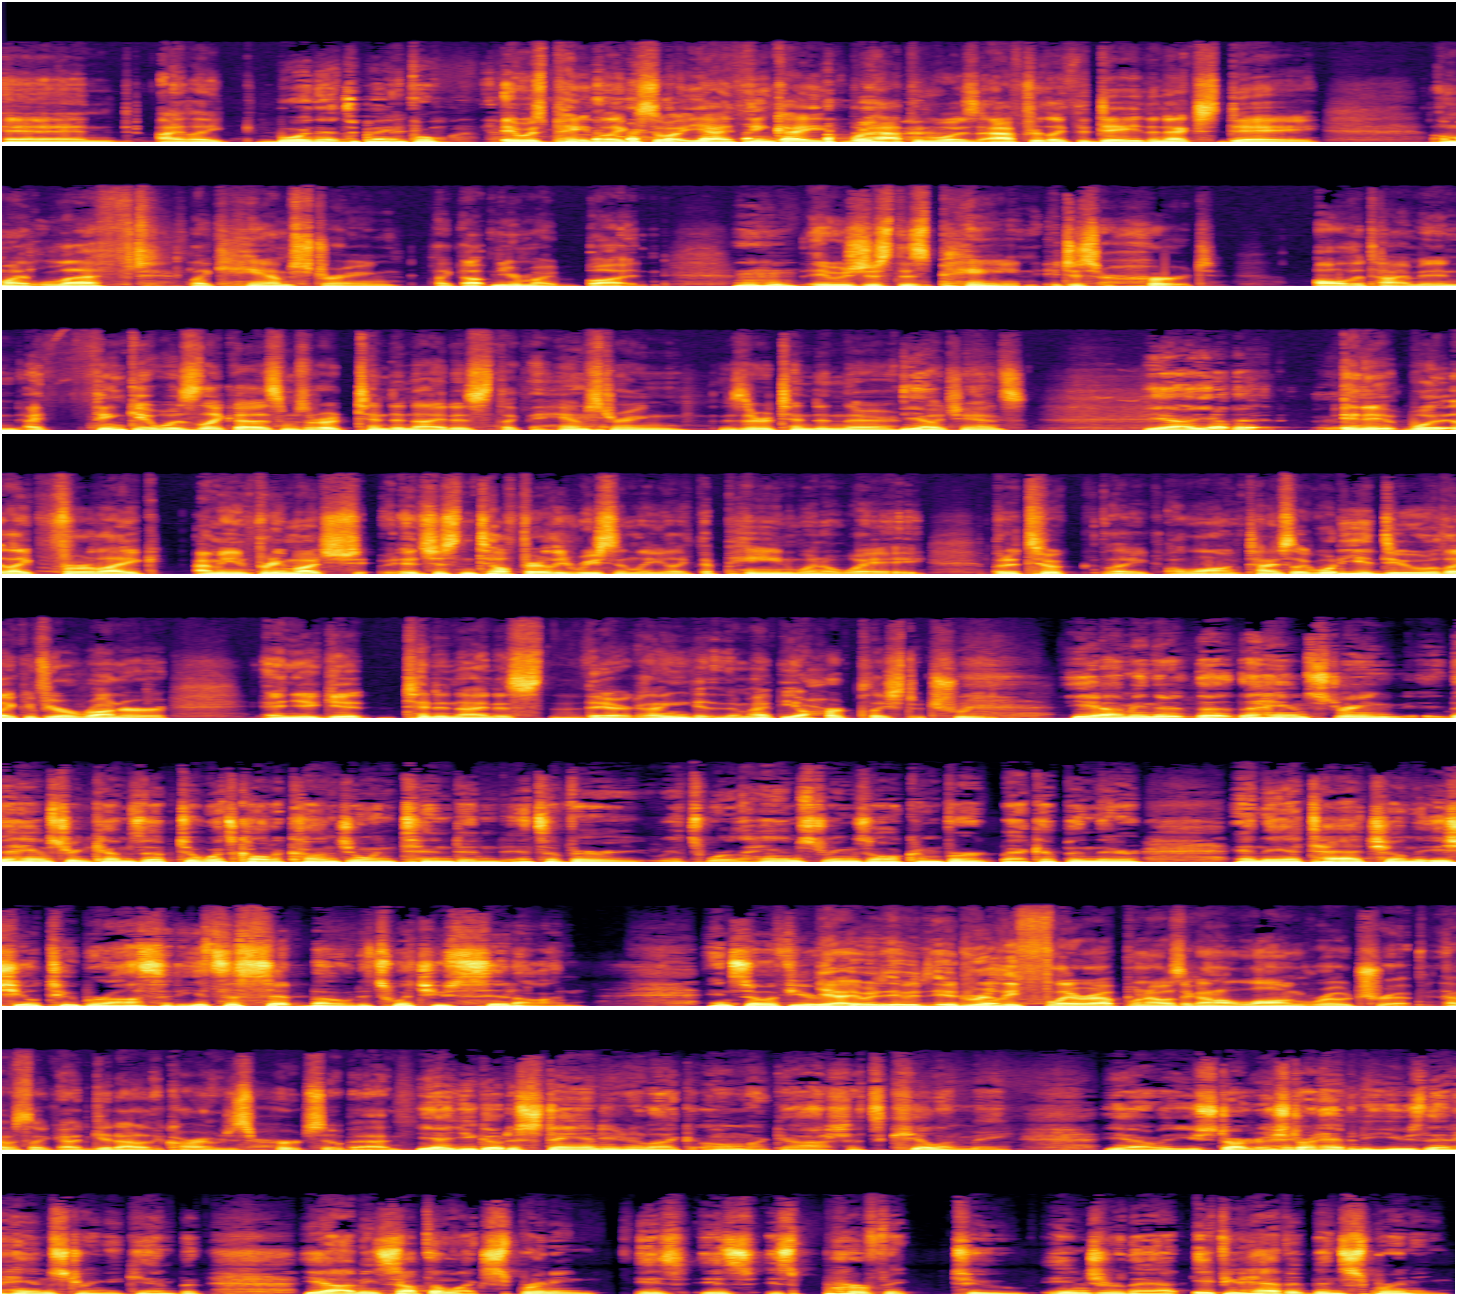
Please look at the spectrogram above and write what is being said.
and I like boy that's painful. It was pain like so yeah, I think I what happened was after like the day the next day on my left like hamstring, like up near my butt, mm-hmm. it was just this pain. It just hurt all the time. And I think it was like a some sort of tendonitis, like the mm-hmm. hamstring. Mm-hmm. Is there a tendon there yeah. by chance? Yeah, yeah. That, and it was like for like I mean, pretty much it's just until fairly recently, like the pain went away, but it took like a long time. So, like, what do you do, like, if you're a runner and you get tendonitis there? Because I think it, might be a hard place to treat. Yeah, I mean the, the the hamstring the hamstring comes up to what's called a conjoined tendon. It's a very it's where the hamstrings all convert back up in there, and they attach on the ischial tuberosity. It's a sit bone. It's what you sit on. And so if you're yeah, it would, it would it'd really flare up when I was like on a long road trip. I was like I'd get out of the car and it just hurt so bad. Yeah, you go to stand and you're like, oh my gosh, that's killing me. Yeah, you start right. you start having to use that hamstring again. But yeah, I mean something like sprinting is is is perfect to injure that if you haven't been sprinting.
